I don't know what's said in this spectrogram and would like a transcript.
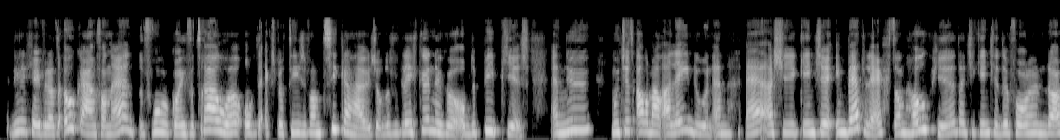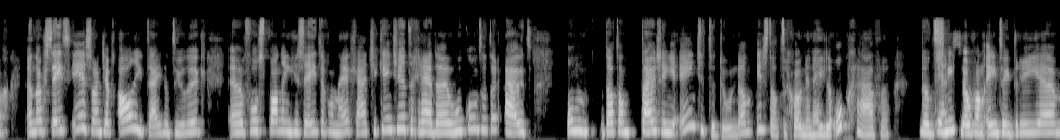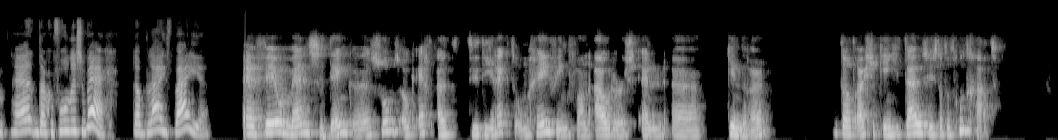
Die geven dat ook aan van, hè, vroeger kon je vertrouwen op de expertise van het ziekenhuis, op de verpleegkundigen, op de piepjes. En nu moet je het allemaal alleen doen. En hè, als je je kindje in bed legt, dan hoop je dat je kindje de volgende dag er nog steeds is. Want je hebt al die tijd natuurlijk uh, vol spanning gezeten van, hè, gaat je kindje het redden? Hoe komt het eruit? om dat dan thuis in je eentje te doen, dan is dat gewoon een hele opgave. Dat is niet zo van 1, 2, 3, uh, hè, dat gevoel is weg. Dat blijft bij je. En veel mensen denken, soms ook echt uit de directe omgeving van ouders en uh, kinderen, dat als je kindje thuis is, dat het goed gaat.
